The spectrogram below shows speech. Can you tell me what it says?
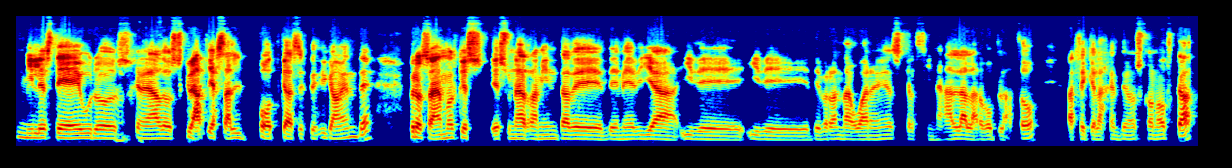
miles de euros generados gracias al podcast específicamente, pero sabemos que es, una herramienta de, media y, de, y de, brand awareness que al final, a largo plazo, hace que la gente nos conozca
